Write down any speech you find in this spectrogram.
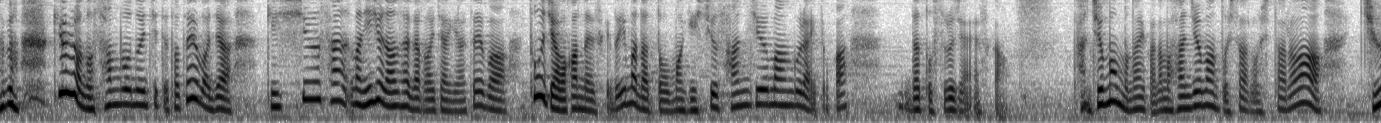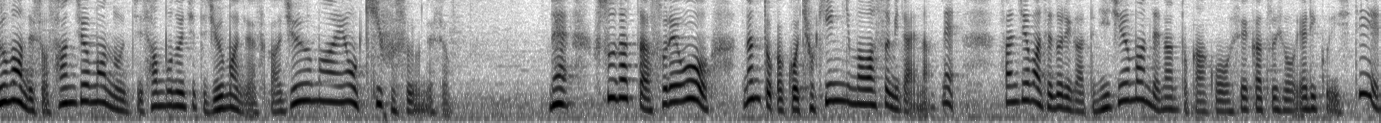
給料の3分の1って例えばじゃあ月収3、まあ、27歳だからじゃあ例えば当時は分かんないですけど今だとまあ月収30万ぐらいとかだとするじゃないですか。30万もないかな、まあ、30万としたらしたら10万ですよ。30万のうち3分の1って10万じゃないですか。10万円を寄付するんですよ。ね、普通だったらそれをなんとかこう貯金に回すみたいな。ね。30万手取りがあって20万でなんとかこう生活費をやりくりして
